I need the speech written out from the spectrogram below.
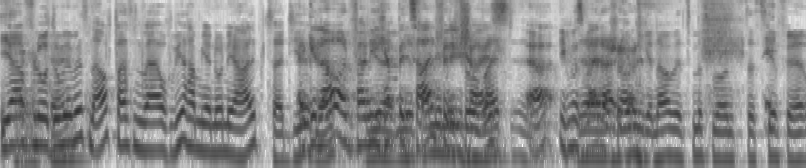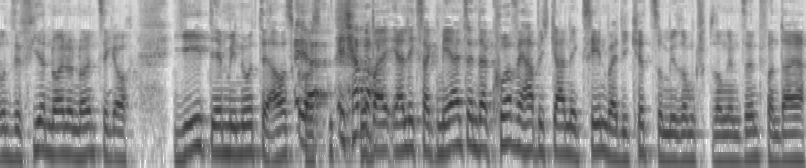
Ja, okay. Flo, du, wir müssen aufpassen, weil auch wir haben ja nur eine Halbzeit hier. Ja, genau, gell? und vor allem, ich Wir- hab wir bezahlt für den Scheiß. äh, Ja, ich muss ja, weiterschauen. eben, Genau, jetzt müssen wir uns das hier für unsere 4,99 auch jede Minute auskosten. Ja, Wobei, ehrlich gesagt, mehr als in der Kurve habe ich gar nicht gesehen, weil die Kids um mich rumgesprungen sind. Von daher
